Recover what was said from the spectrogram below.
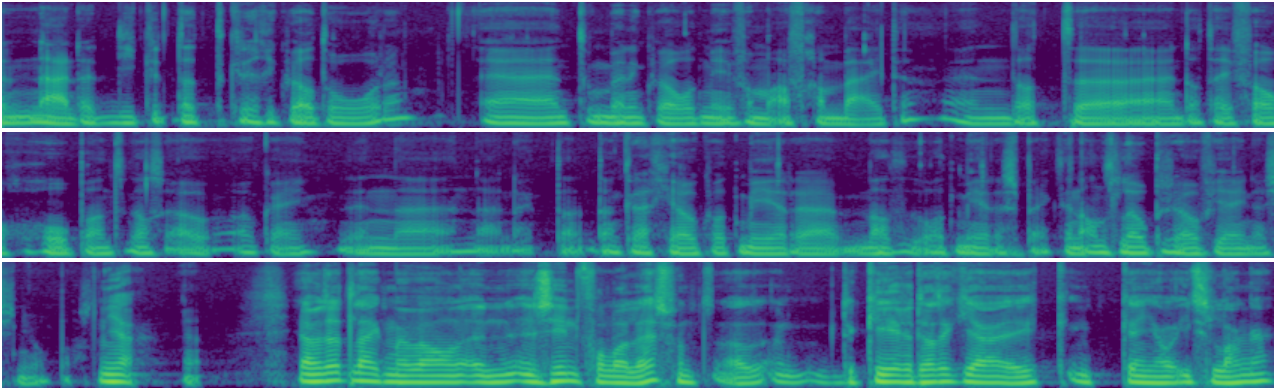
nou, dat, die, dat kreeg ik wel te horen. En toen ben ik wel wat meer van me af gaan bijten. En dat, eh, dat heeft wel geholpen. En toen dacht ik, oh, oké. En eh, nou, dan, dan krijg je ook wat meer, eh, wat, wat meer respect. En anders lopen ze over je heen als je niet oppast. ja. Ja. Ja, maar dat lijkt me wel een, een zinvolle les. Want de keren dat ik jou, ik ken jou iets langer,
